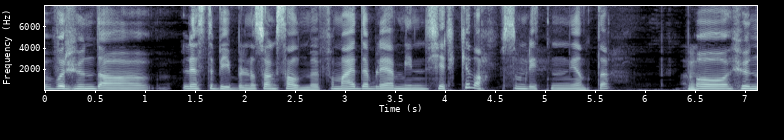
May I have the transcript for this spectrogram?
hvor hun da leste Bibelen og sang salmer for meg, det ble min kirke, da, som liten jente. Og hun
